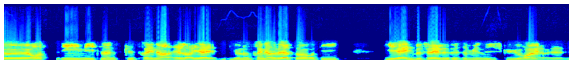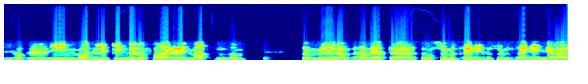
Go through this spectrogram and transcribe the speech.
øh, også en islandske træner, eller ja, jo, nogle træner havde været der, og de, de anbefalede det simpelthen i sky høj. Øh, øh, en, også en legende derfra, en Madsen, som som øh, har været der altså og svømmetræning inden for svømmetræning. Jeg har,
